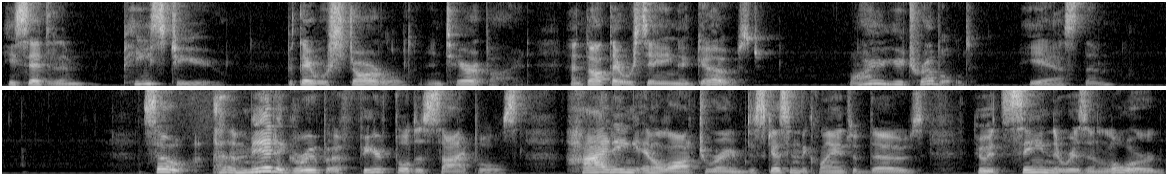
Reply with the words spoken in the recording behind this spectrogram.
He said to them, Peace to you. But they were startled and terrified, and thought they were seeing a ghost. Why are you troubled? he asked them. So, amid a group of fearful disciples hiding in a locked room, discussing the claims of those who had seen the risen Lord,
